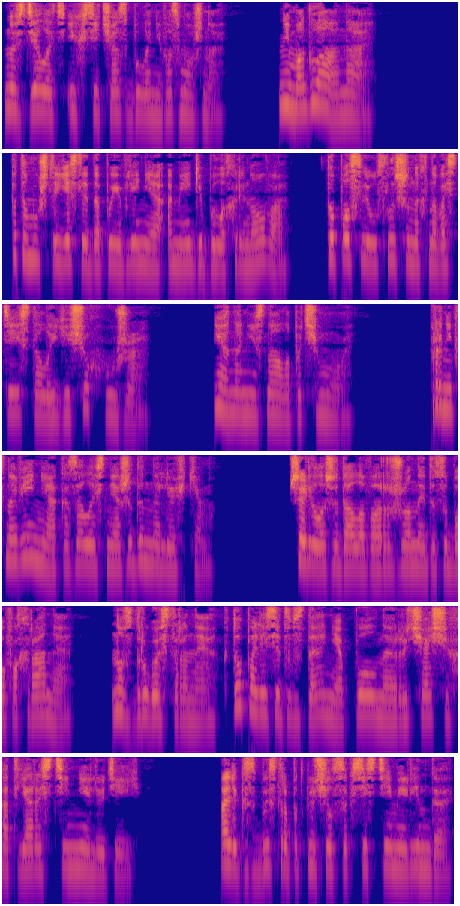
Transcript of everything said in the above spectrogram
но сделать их сейчас было невозможно. Не могла она. Потому что если до появления Омеги было хреново, то после услышанных новостей стало еще хуже. И она не знала, почему. Проникновение оказалось неожиданно легким. Шерил ожидала вооруженной до зубов охраны, но, с другой стороны, кто полезет в здание, полное рычащих от ярости нелюдей? Алекс быстро подключился к системе ринга,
